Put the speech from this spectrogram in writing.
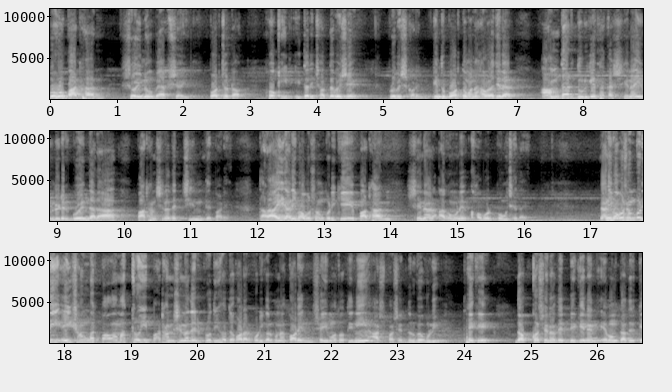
বহু পাঠান, সৈন্য, ব্যবসায়ী, পর্যটক, ফকির ইত্যাদি ছদ্মবেশে প্রবেশ করেন। কিন্তু বর্তমান হাওড়া জেলার আমদার দুর্গে থাকা সেনা ইউনিটের গোয়েন্দারা পাঠান সেনাদের চিনতে পারে। তারাই রানী ভবশঙ্করীকে পাঠান সেনার আগমনের খবর পৌঁছে দেয়। রানী ভবশঙ্করী এই সংবাদ পাওয়া মাত্রই পাঠান সেনাদের প্রতিহত করার পরিকল্পনা করেন। সেই মতো তিনি আশপাশের দুর্গগুলি থেকে দক্ষ সেনাদের ডেকে নেন এবং তাদেরকে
